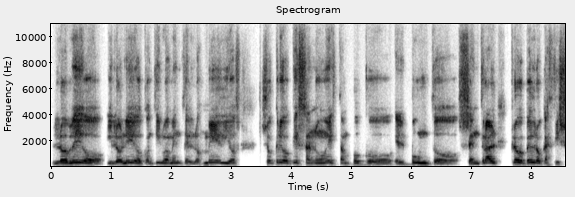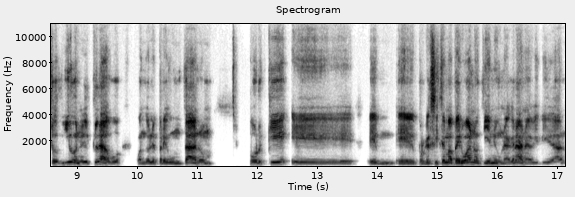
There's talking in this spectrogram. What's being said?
lo veo y lo leo continuamente en los medios. Yo creo que esa no es tampoco el punto central. Creo que Pedro Castillo dio en el clavo cuando le preguntaron por qué, eh, em, eh, porque el sistema peruano tiene una gran habilidad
